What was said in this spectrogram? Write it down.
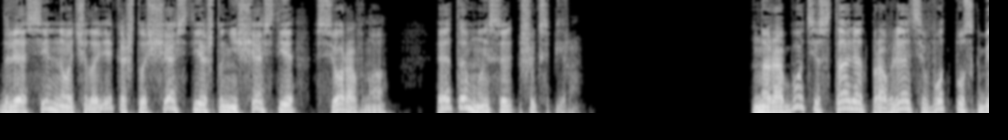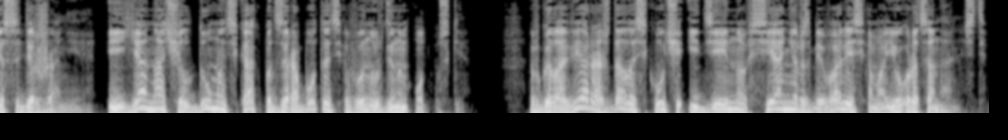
Для сильного человека что счастье, что несчастье — все равно. Это мысль Шекспира. На работе стали отправлять в отпуск без содержания, и я начал думать, как подзаработать в вынужденном отпуске. В голове рождалась куча идей, но все они разбивались о мою рациональность.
